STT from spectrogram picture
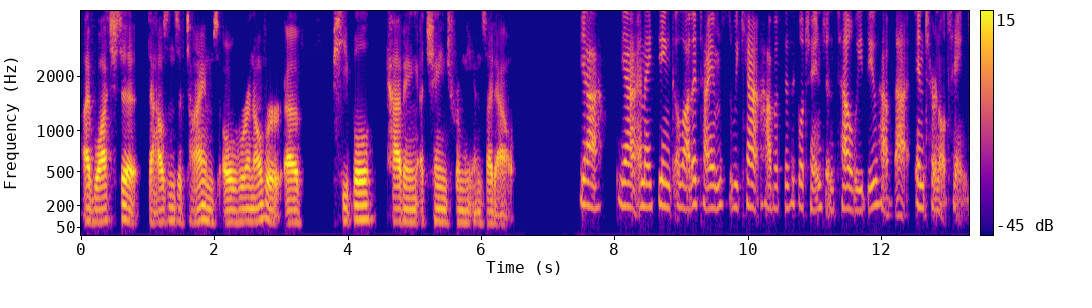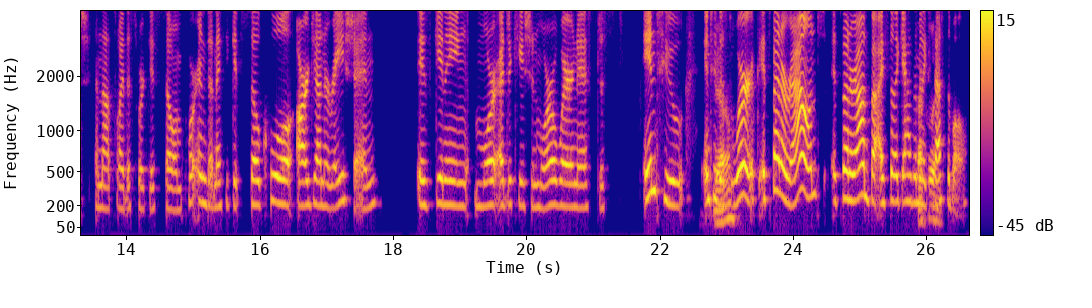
I've watched it thousands of times over and over of people having a change from the inside out. Yeah. Yeah. And I think a lot of times we can't have a physical change until we do have that internal change. And that's why this work is so important. And I think it's so cool. Our generation is getting more education, more awareness, just into into yeah. this work it's been around it's been around but i feel like it hasn't Definitely. been accessible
